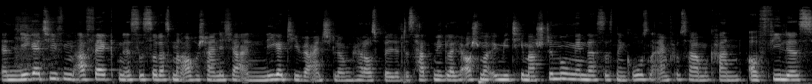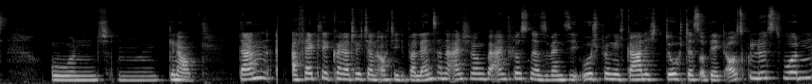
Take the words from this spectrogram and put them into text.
negativen Affekten ist es so, dass man auch wahrscheinlich eine negative Einstellung herausbildet. Das hatten wir gleich auch schon mal irgendwie Thema Stimmungen, dass das einen großen Einfluss haben kann auf vieles. Und mh, mm, genau. Dann, Affekte können natürlich dann auch die Valenz einer Einstellung beeinflussen, also wenn sie ursprünglich gar nicht durch das Objekt ausgelöst wurden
